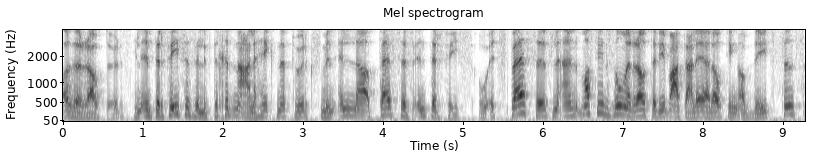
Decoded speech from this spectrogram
other routers. ال interfaces اللي بتاخدنا على هيك networks بنقلها passive interface. و it's passive لأن ما في لزوم الراوتر يبعت عليها routing update since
